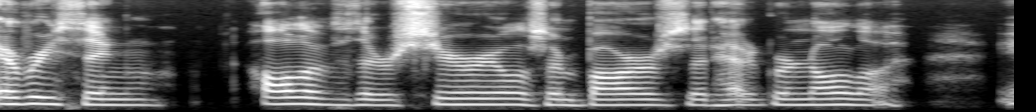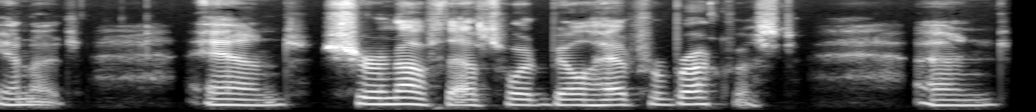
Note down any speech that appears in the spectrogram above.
everything, all of their cereals and bars that had granola in it. And sure enough, that's what Bill had for breakfast. And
